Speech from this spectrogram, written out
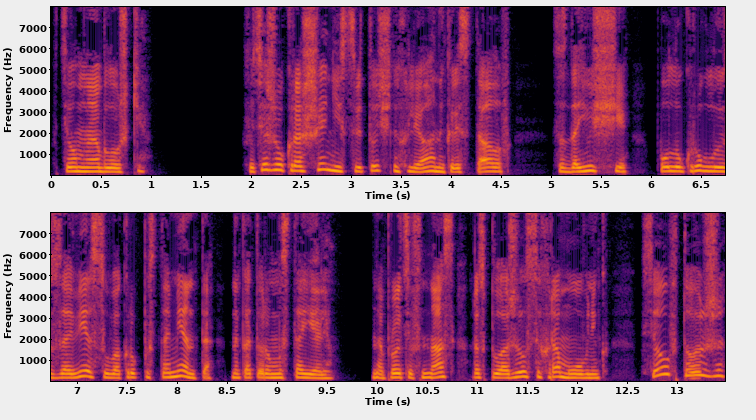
в темной обложке. Все те же украшения из цветочных лиан и кристаллов, создающие полукруглую завесу вокруг постамента, на котором мы стояли. Напротив нас расположился храмовник, все в той же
